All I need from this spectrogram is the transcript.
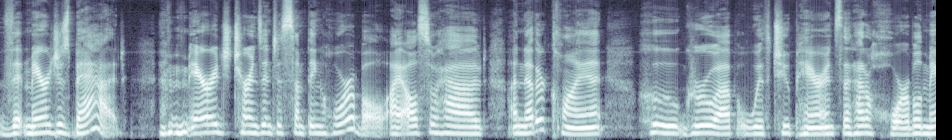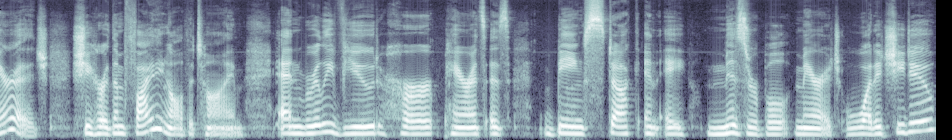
that marriage is bad. marriage turns into something horrible. I also had another client who grew up with two parents that had a horrible marriage. She heard them fighting all the time and really viewed her parents as being stuck in a miserable marriage. What did she do?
